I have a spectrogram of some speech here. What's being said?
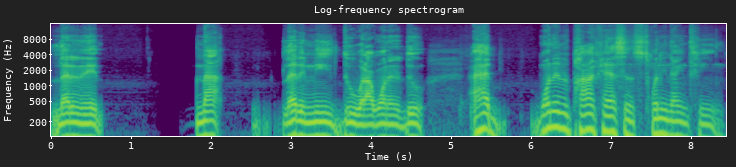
letting it not letting me do what I wanted to do. I had one in the podcast since 2019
